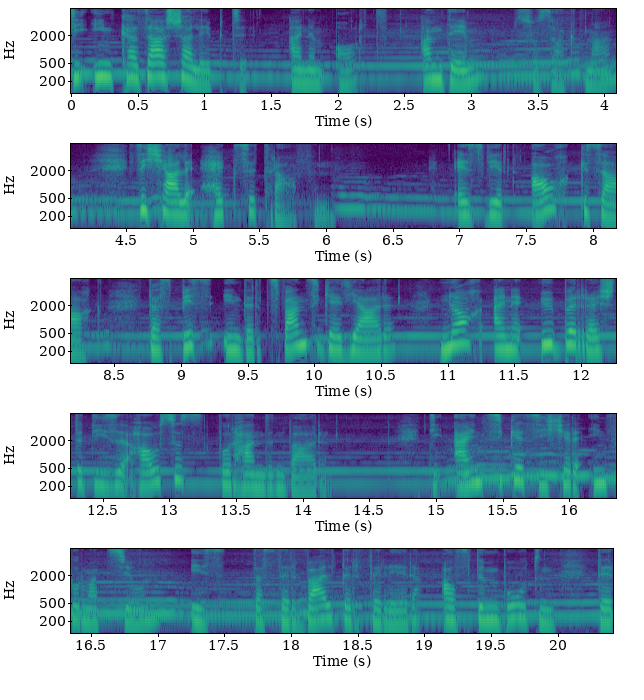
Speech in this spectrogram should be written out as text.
die in Casascia lebte, einem Ort, an dem, so sagt man, sich alle Hexe trafen. Es wird auch gesagt, dass bis in der 20er Jahre noch eine Überreste dieses Hauses vorhanden waren. Die einzige sichere Information ist, dass der Wald der Ferrera auf dem Boden der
